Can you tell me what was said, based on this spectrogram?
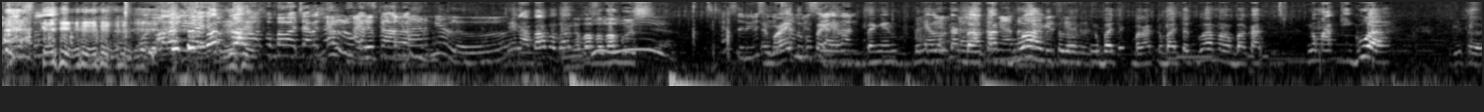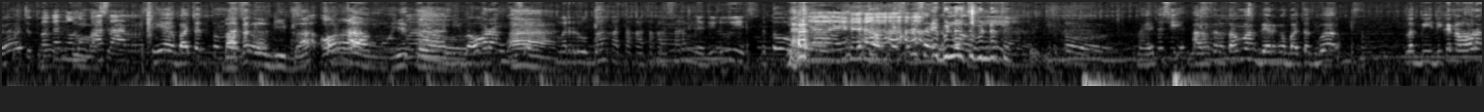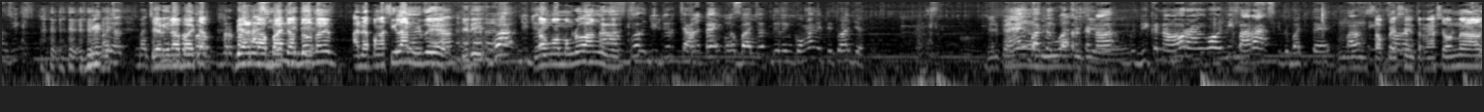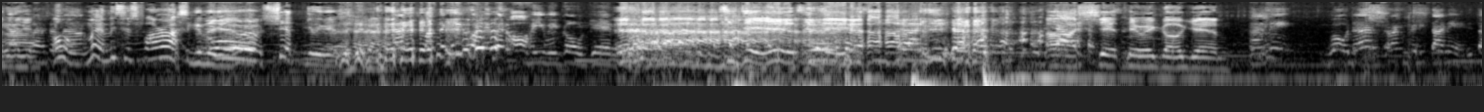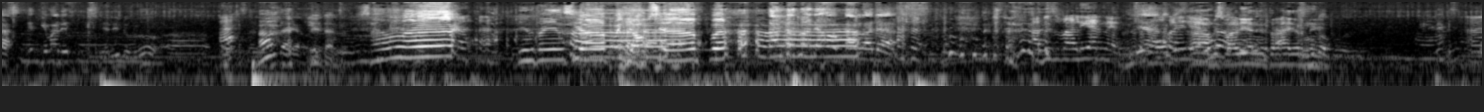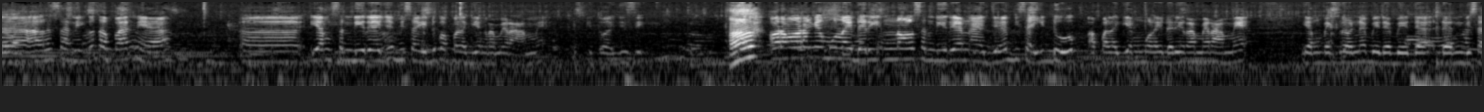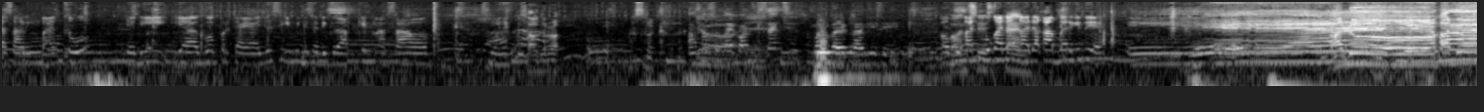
Asli. Oh, ini banget pembawa, acaranya lu kan Ada pendengarnya loh. Ya nggak apa-apa bagus. Enggak apa-apa bagus. Eh, serius ini makanya tuh gue pengen pengen menyalurkan Ada, bakat gue gitu loh, ngebacot bakat ngebacot gue sama bakat ngemaki gue gitu ya. Bakat ngomong kasar. Iya, bacot itu Bakat ngegibah orang gitu. Nah, bawah orang. Ah. Merubah kata-kata kasar menjadi duit. Betul. Iya, iya. Eh bener tuh bener Iya. Betul. Nah itu sih alasan utama biar ngebacot gue lebih dikenal orang sih. Bacot, bacot Biar nggak bacot, biar nggak bacot gitu doang ya. tapi ada penghasilan gitu ya. Jadi Gua jujur ngomong doang gitu. gue jujur capek ngebacot di lingkungan itu, itu aja. Jadi pengen lebih gue luas gitu terkenal, ya. dikenal orang, oh ini Paras gitu bacotnya. Hmm, Paras ini sampai se internasional Iya, gitu. ya. Oh man, this is Faras gitu ya. Oh shit gitu gitu. Dan pas negeri gue demen, oh here we go again. CJ, CJ. Ah shit, here we go again. Nah ini gue udah sekarang ke Dita nih, Dita. Dit gimana Dit? Jadi dulu Hah? Dita ya. Gitu. Salah. Yang tanya siapa, jawab siapa. Lu ada, lu ada. Habis valian ya? Iya, habis- iya. Ah, valian yang terakhir nih. Eh, alasan ikut apaan ya? Eh, yang sendiri aja bisa hidup apalagi yang rame-rame. Itu aja sih. Hah? Orang-orang yang mulai dari nol sendirian aja bisa hidup, apalagi yang mulai dari rame-rame yang backgroundnya beda-beda dan bisa saling bantu. Jadi ya gue percaya aja sih ini bisa digerakin asal semuanya. Asal gerak. Asal semuanya konsisten sih, semuanya balik lagi sih. Oh bukan Konsisten. bukan yang gak ada kabar gitu ya? Aduh, aduh.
